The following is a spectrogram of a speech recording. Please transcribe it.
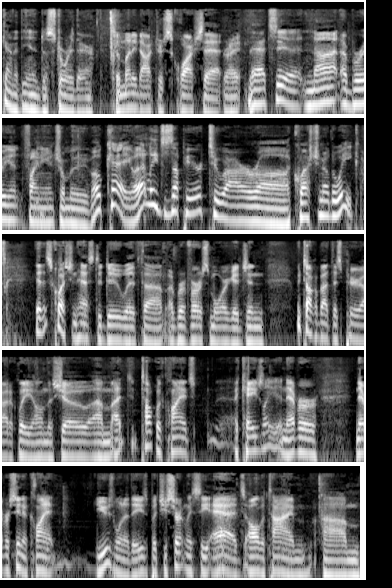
kind of the end of the story there. so money doctors squash that, right? That's it. Not a brilliant financial move. Okay, well, that leads us up here to our uh, question of the week. Yeah, this question has to do with uh, a reverse mortgage, and we talk about this periodically on the show. Um, I talk with clients occasionally, and never, never seen a client use one of these, but you certainly see ads all the time. Um,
